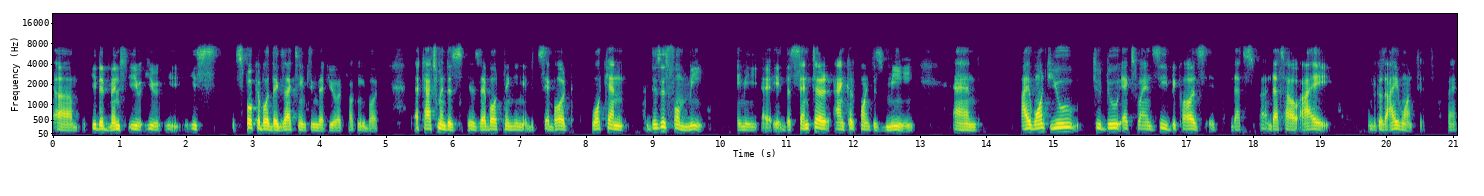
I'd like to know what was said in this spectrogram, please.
um, he did mention he, he, he spoke about the exact same thing that you are talking about. Attachment is is about thinking. It's about what can this is for me. I mean, uh, the center anchor point is me, and I want you to do X, Y, and Z because it, that's that's how I because I want it, right?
